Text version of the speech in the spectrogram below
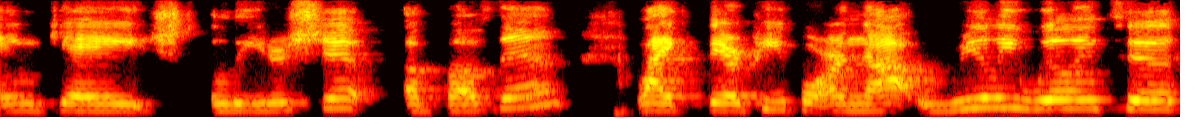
engaged leadership above them. Like their people are not really willing to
